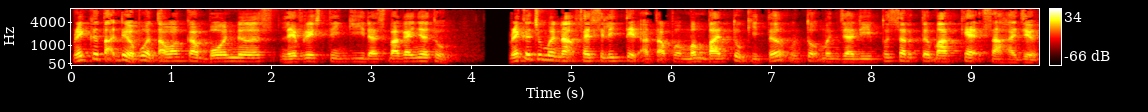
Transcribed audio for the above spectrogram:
mereka tak ada pun tawarkan bonus, leverage tinggi dan sebagainya tu. Mereka cuma nak facilitate ataupun membantu kita untuk menjadi peserta market sahaja.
